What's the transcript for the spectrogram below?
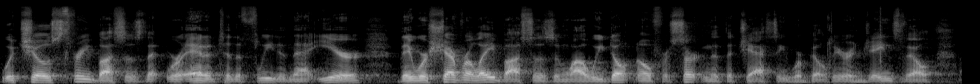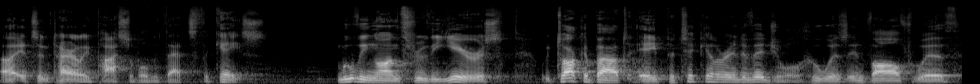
which shows three buses that were added to the fleet in that year. They were Chevrolet buses, and while we don't know for certain that the chassis were built here in Janesville, uh, it's entirely possible that that's the case. Moving on through the years, we talk about a particular individual who was involved with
